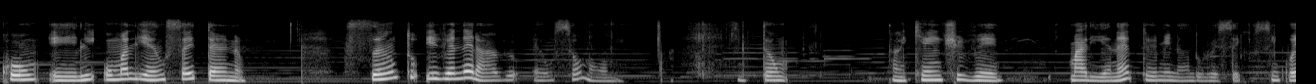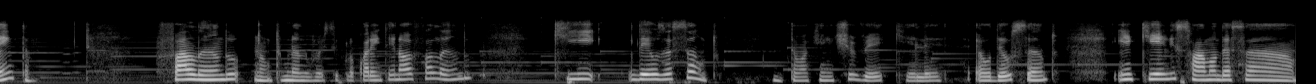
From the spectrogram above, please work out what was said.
com ele uma aliança eterna. Santo e venerável é o seu nome. Então, aqui a gente vê Maria, né, terminando o versículo 50, falando, não, terminando o versículo 49, falando que Deus é santo. Então aqui a gente vê que ele é o Deus Santo. E aqui eles falam dessa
